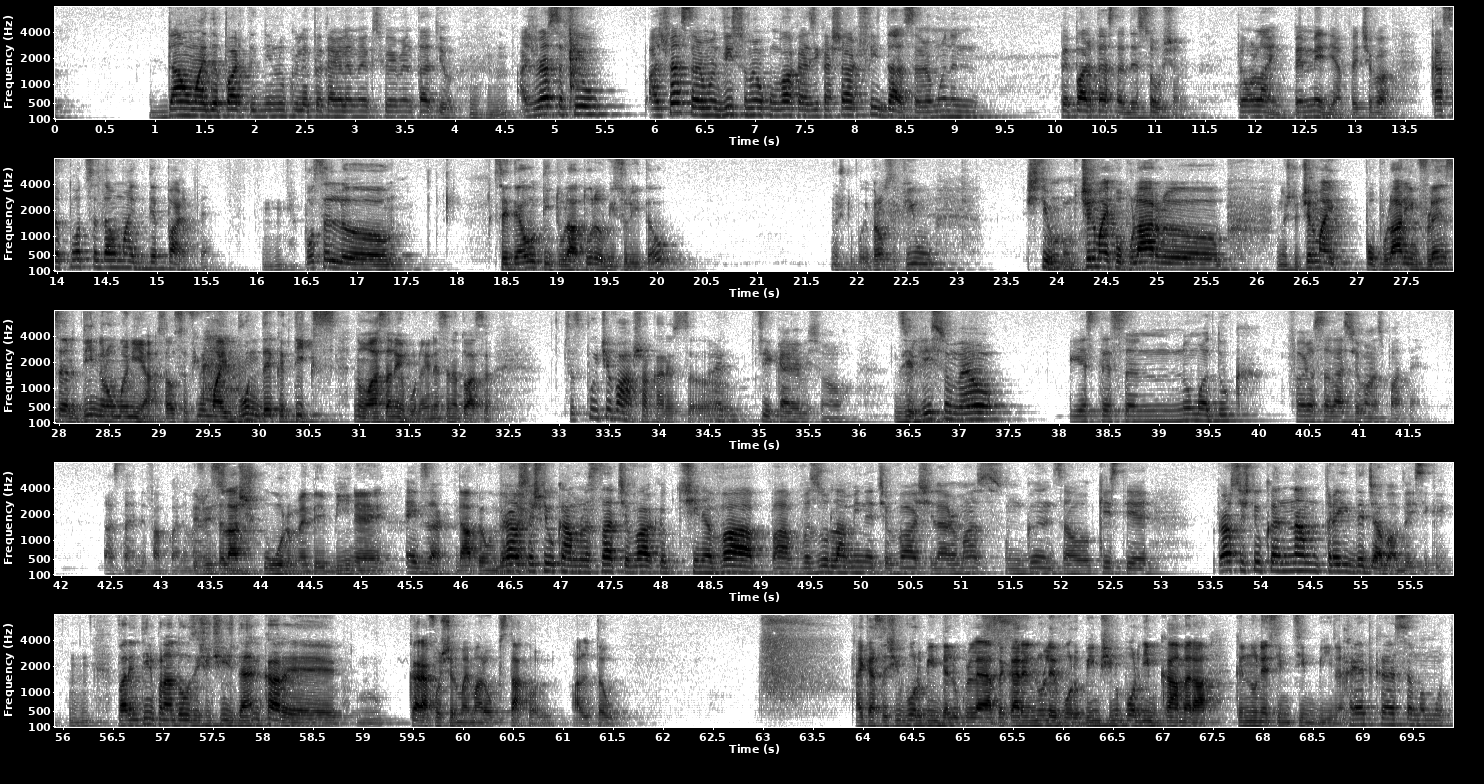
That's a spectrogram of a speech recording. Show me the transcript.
dau mai departe din lucrurile pe care le-am experimentat eu. Mhm. Aș vrea să fiu, aș vrea să rămân visul meu cumva, ca zic așa, ar fi, da, să rămân în, pe partea asta de social, pe online, pe media, pe ceva, ca să pot să dau mai departe. Mhm. Poți să-l uh, să-i dea o titulatură visului tău? Nu știu, băi, vreau să fiu Știu cum. cel mai popular uh, nu știu, cel mai popular influencer din România sau să fiu mai bun decât X. Nu, asta nu e bună, e nesănătoasă. Să spui ceva așa care să Zic care e visul meu. Zi-l. Visul meu este să nu mă duc fără să las ceva în spate. Asta e de fapt cu adevărat. Deci vrei să visul meu. lași urme de bine Exact. da, pe unde Vreau mergi. să știu că am lăsat ceva, că cineva a văzut la mine ceva și le-a rămas un gând sau o chestie. Vreau să știu că n-am trăit degeaba, basically. Mhm. Valentin, până la 25 de ani, care, care a fost cel mai mare obstacol al tău? Hai ca să și vorbim de lucrurile alea pe care nu le vorbim și nu pornim camera când nu ne simțim bine. Cred că să mă mut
